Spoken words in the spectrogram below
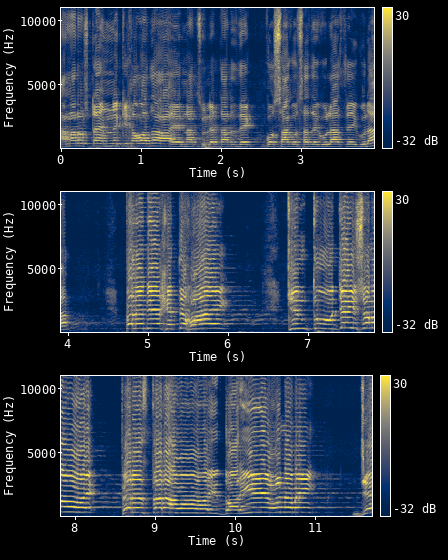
আনারসটা এমনি কি খাওয়া যায়? না চুলে তার যে গোসা গোসা যেগুলো আছে এগুলা পেলে দিয়ে খেতে হয়। কিন্তু যেই সময় ফেরেস্তারা ওই দরি নামে যে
